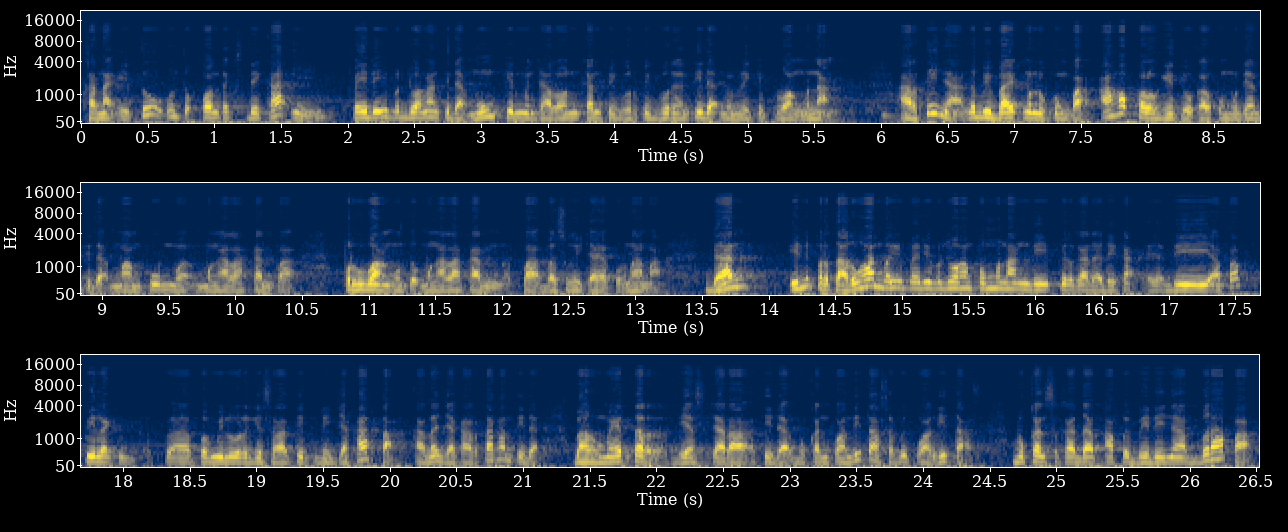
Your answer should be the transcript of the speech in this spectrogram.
Karena itu untuk konteks DKI, PDI Perjuangan tidak mungkin mencalonkan figur-figur yang tidak memiliki peluang menang. Artinya lebih baik mendukung Pak Ahok kalau gitu, kalau kemudian tidak mampu mengalahkan Pak peluang untuk mengalahkan Pak Basuki Cahayapurnama. Dan ini pertaruhan bagi PDI Perjuangan pemenang di pilkada DKI, eh, di apa pileg eh, pemilu legislatif di Jakarta. Karena Jakarta kan tidak barometer. Dia secara tidak bukan kuantitas tapi kualitas. Bukan sekadar APBD-nya berapa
